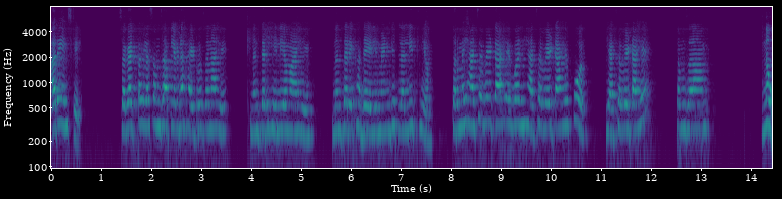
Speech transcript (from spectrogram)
अरेंज केलं. सगळ्यात पहिला समजा आपल्याकडे हायड्रोजन आहे नंतर हेलियम आहे नंतर एखादा एलिमेंट घेतला लिथियम तर मग ह्याचं वेट आहे वन ह्याचं वेट आहे फोर ह्याचं वेट आहे समजा नऊ.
